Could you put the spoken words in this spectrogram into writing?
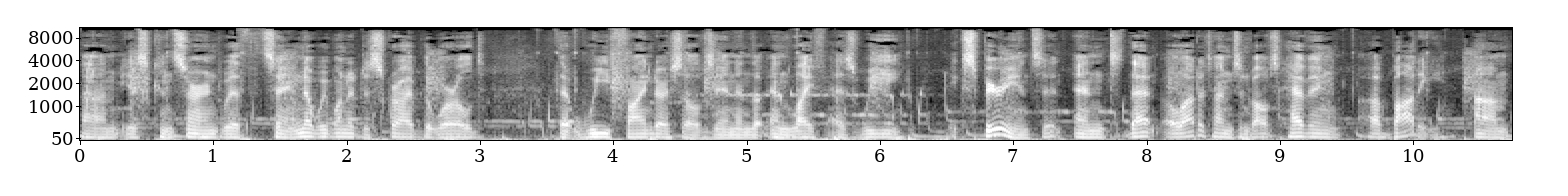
um, is concerned with saying, no, we want to describe the world that we find ourselves in and, the, and life as we experience it. And that a lot of times involves having a body. Um,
